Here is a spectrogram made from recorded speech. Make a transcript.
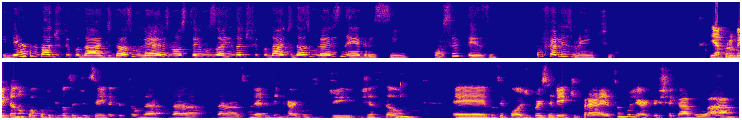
e dentro da dificuldade das mulheres, nós temos ainda a dificuldade das mulheres negras, sim, com certeza. Infelizmente. E aproveitando um pouco do que você disse aí da questão da, da, das mulheres em cargos de gestão, é, você pode perceber que para essa mulher ter chegado lá,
